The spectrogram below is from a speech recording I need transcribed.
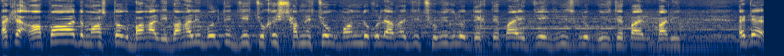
একটা আপাদ মস্তক বাঙালি। বাঙালি বলতে যে চোখের সামনে চোখ বন্ধ করলে আমরা যে ছবিগুলো দেখতে পাই, যে জিনিসগুলো বুঝতে পার- একটা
